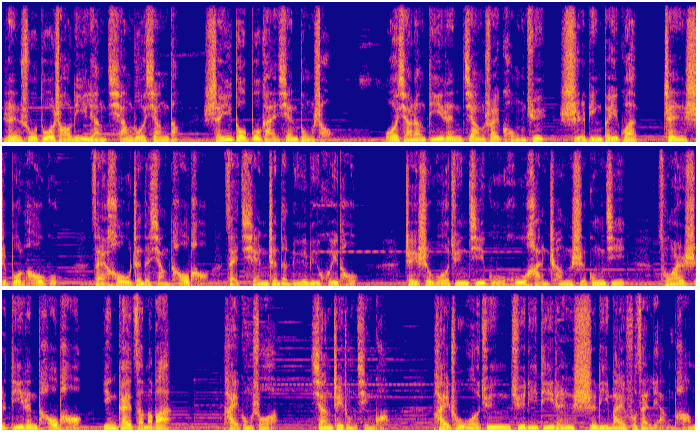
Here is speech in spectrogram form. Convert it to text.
人数多少，力量强弱相等，谁都不敢先动手。”我想让敌人将帅恐惧，士兵悲观，阵势不牢固，在后阵的想逃跑，在前阵的屡屡回头，这时我军击鼓呼喊，乘势攻击，从而使敌人逃跑，应该怎么办？太公说：像这种情况，派出我军距离敌人十里埋伏在两旁，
